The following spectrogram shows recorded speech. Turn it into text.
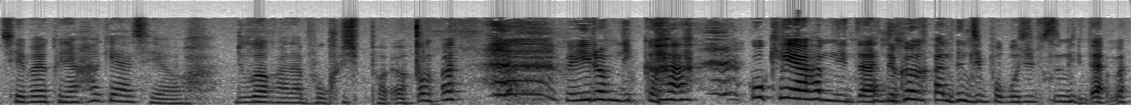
제발 그냥 하게 하세요. 누가 가나 보고 싶어요. 왜 이럽니까? 꼭 해야 합니다. 누가 가는지 보고 싶습니다. 막.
